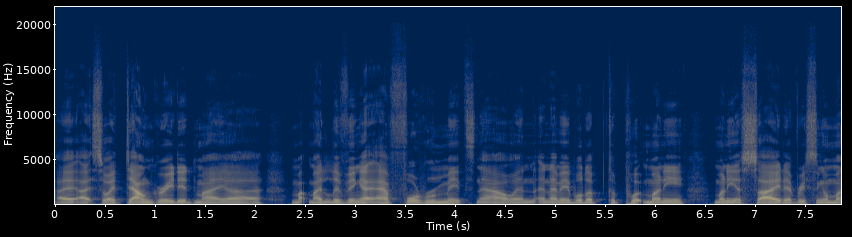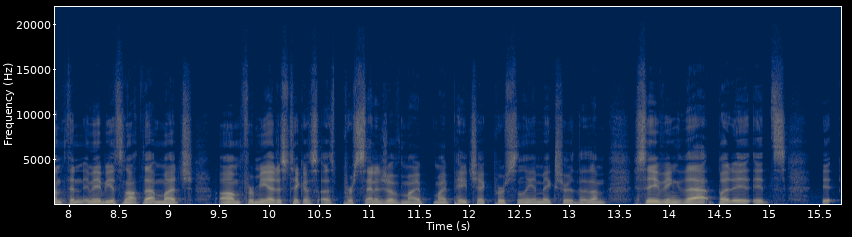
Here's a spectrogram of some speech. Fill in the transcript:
I, I, so I downgraded my, uh, my, my living. I have four roommates now, and, and I'm able to, to put money money aside every single month, and maybe it's not that much um, for me. I just take a, a percentage of my, my paycheck personally and make sure that I'm saving that. But it, it's it,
